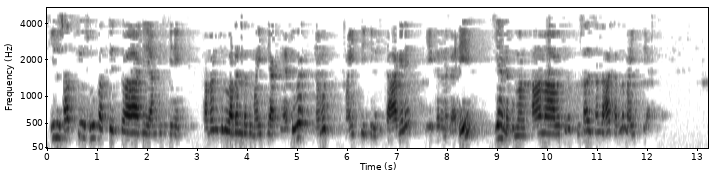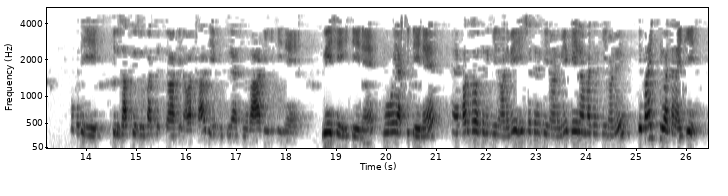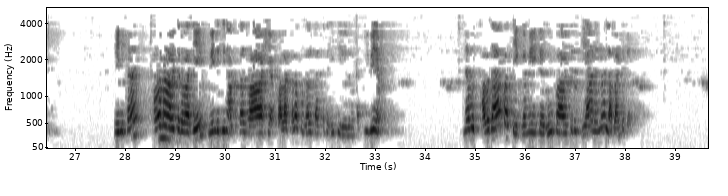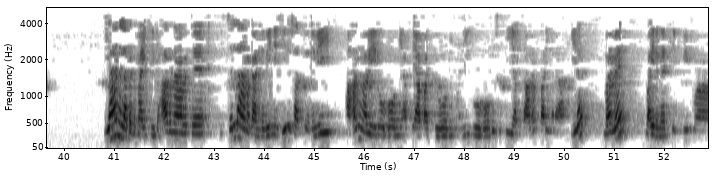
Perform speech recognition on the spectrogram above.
සීල සත්‍ය සූපත්ත්වාගේ යම් කිසි කෙනෙක් Taman තුල වඩන්නද මෛත්‍රියක් නැතුව නමුත් මෛත්‍රිය කියලා හිතාගෙන ඒ කරන වැඩේ කියන්න පුළුවන් කාමාවචර කුසල් සඳහා කරන මෛත්‍රියක්. මොකද මේ සීල සත්‍ය සූපත්ත්වා කියන අවස්ථාවේදී මේ පුද්ගලයා කියන රාගී හිතේ නෑ, ද්වේෂේ හිතේ නෑ, මෝහයක් හිතේ නෑ, පරසවචන කියනවා නෙවෙයි, හිස්සතන කියනවා නෙවෙයි, කේලම් වචන කියනවා නෙවෙයි, මේ මෛත්‍රී වචනයි කියන්නේ. ඒ නිසා කාමාවචර වශයෙන් වෙන්න තියෙන අකුසල් රාශියක් බලකලා කුසල් පැත්තට හිත යොදන කතිය වෙනවා. නමුත් කවදාකවත් ඒ ක්‍රමයක රූපාවචර ධානයන ලබන්න බෑ. ධානය ලබන මෛත්‍රී භාවනාවට ඉස්සල්ලාම ගන්න වෙන්නේ සීල සත්ව නෙවෙයි අහං අවේරෝ හෝමි අභ්‍යාපච්චෝ හෝමි අනීගෝ හෝමි සුඛියත්තාන පරිහරා කියලා මම වෛර නැත්ෙක් වෙනවා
